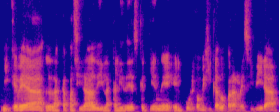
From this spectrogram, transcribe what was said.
y que vea la capacidad y la calidez que tiene el público mexicano para recibir a,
